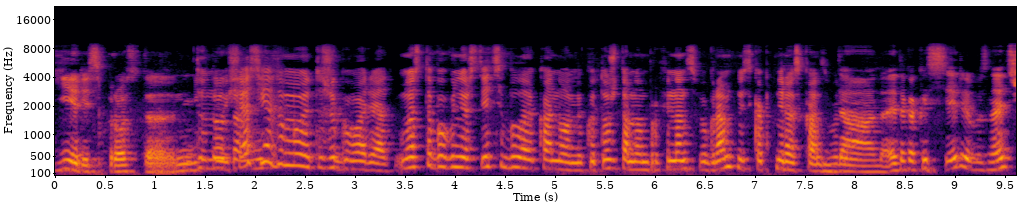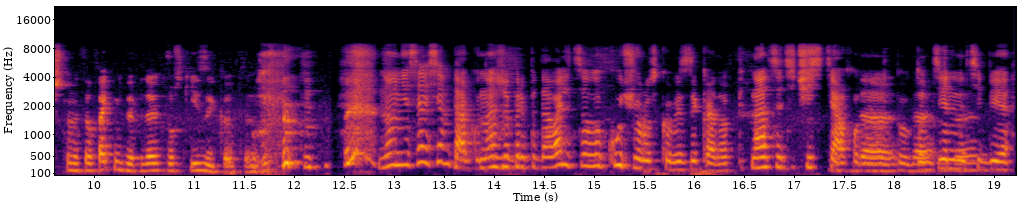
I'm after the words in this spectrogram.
ересь просто. Никто да ну, сейчас, не... я думаю, это же говорят. У нас с тобой в университете была экономика, тоже там нам про финансовую грамотность как-то не рассказывали. Да, да, это как из серии, вы знаете, что на филфаке не преподают русский язык. Ну, не совсем так. У нас же преподавали целую кучу русского языка, но в 15 частях у нас был. Отдельно тебе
